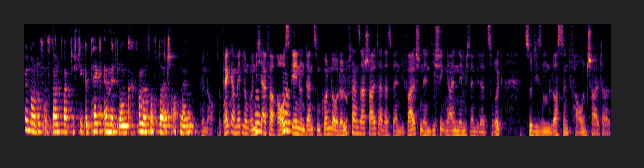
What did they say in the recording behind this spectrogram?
Genau, das ist dann praktisch die Gepäckermittlung, kann man es auf Deutsch auch nennen. Genau, Gepäckermittlung und nicht einfach rausgehen ja. und dann zum Condor oder Lufthansa-Schalter, das wären die falschen, denn die schicken einen nämlich dann wieder zurück zu diesem Lost and Found-Schalter.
